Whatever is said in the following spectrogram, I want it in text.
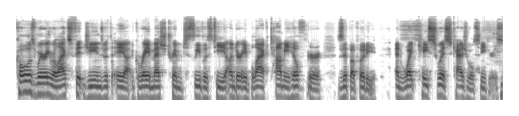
Cole is wearing relaxed fit jeans with a uh, gray mesh trimmed sleeveless tee under a black Tommy Hilfiger zip up hoodie and white K Swiss casual sneakers.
